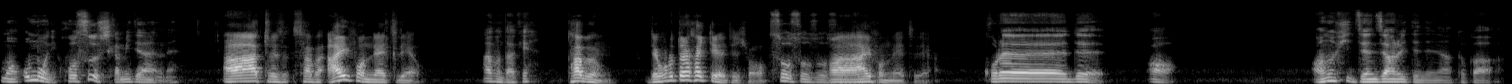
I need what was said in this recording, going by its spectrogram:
まあ主に歩数しか見てないのね。あー、とりあえず、多分 iPhone のやつだよ。iPhone だけ？多分。デフォルトで入ってるやつでしょ？そうそうそうそう。あー、iPhone のやつだよ。これで、あ、あの日全然歩いてねえなとか、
